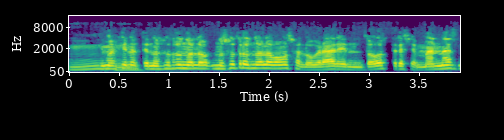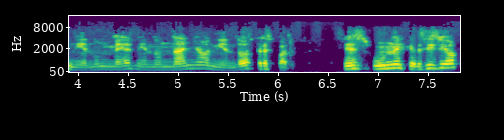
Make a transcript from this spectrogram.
Mm, Imagínate, nosotros no lo, nosotros no lo vamos a lograr en dos, tres semanas, ni en un mes, ni en un año, ni en dos, tres, cuatro. Es un ejercicio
